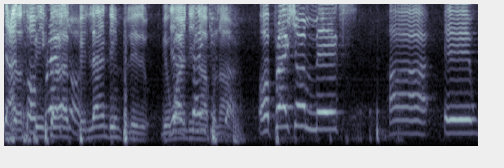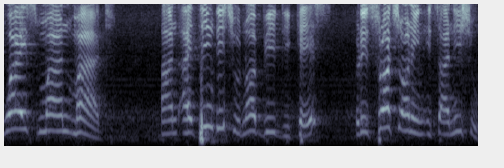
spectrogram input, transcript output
Mr. Speaker, oppression. be landing, please. Be yes, winding up you, now. sir. Oppression makes uh, a wise man mad. And I think this should not be the case. Restructuring is an issue.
